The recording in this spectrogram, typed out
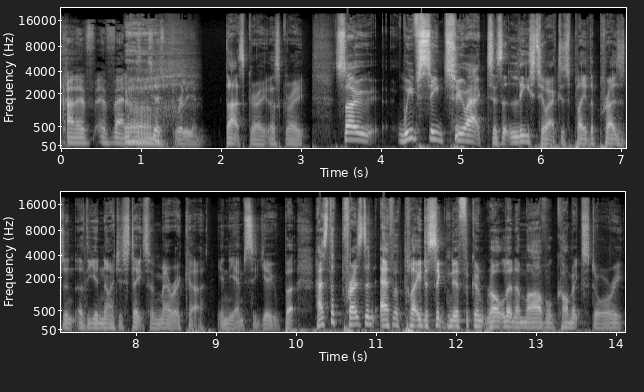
kind of event is just brilliant. That's great. That's great. So we've seen two actors, at least two actors, play the president of the United States of America in the MCU. But has the president ever played a significant role in a Marvel comic story?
